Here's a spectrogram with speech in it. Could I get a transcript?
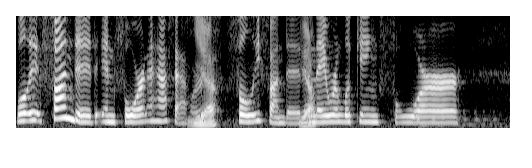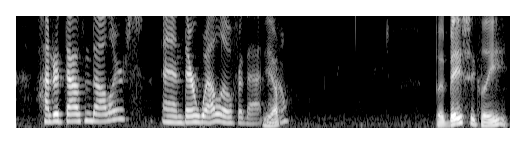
Well, it funded in four and a half hours. Yeah. Fully funded. Yeah. And they were looking for $100,000, and they're well over that Yep. now. But basically,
